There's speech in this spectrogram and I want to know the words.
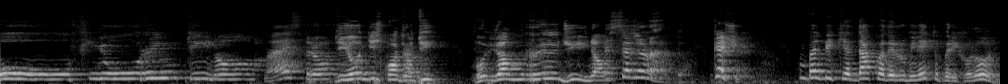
Oh Fiorentina, Maestro? di ogni squadra ti vogliamo regina. Messer Leonardo, Che c'è? un bel bicchiere d'acqua del rubinetto per i colori.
